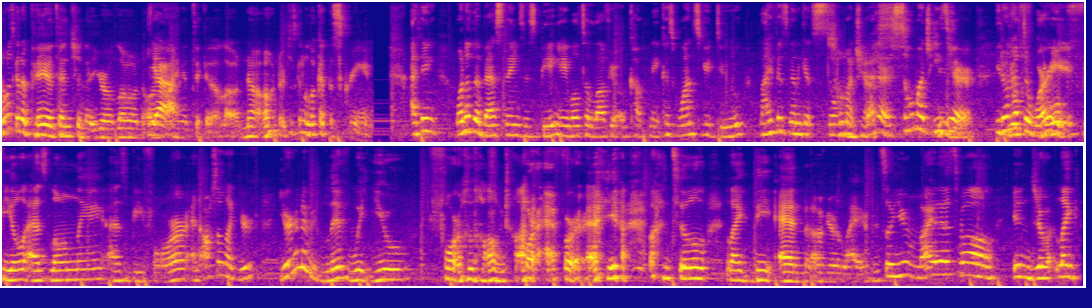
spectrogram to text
No one's gonna pay attention that you're alone or Yeah. buying a ticket alone. No, they're just gonna look at the screen. I think one of the best things is being able to love your own company because once you do, life is gonna get so, So much yes. better, so much Easier. easier. You don't You'll- have to worry. You feel as lonely as before, and also like you're you're gonna live with you for a long time. Forever. For- yeah, until like the end of your life. So you might as well enjoy, like,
